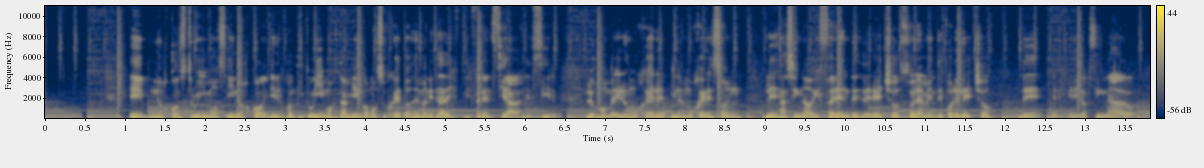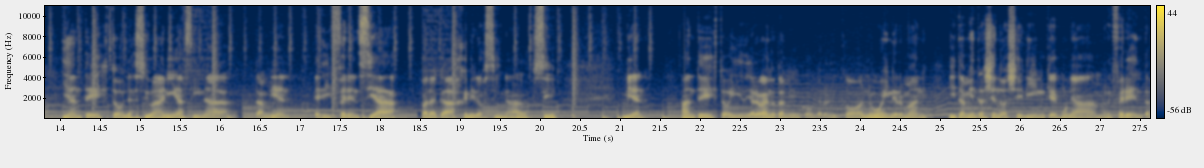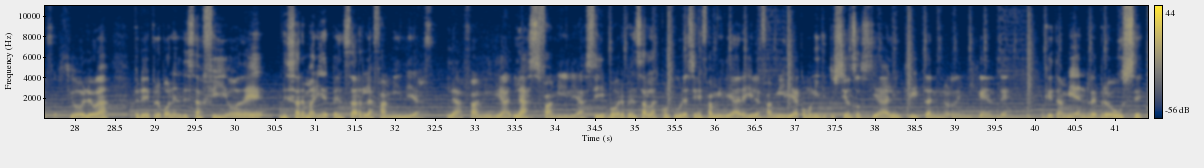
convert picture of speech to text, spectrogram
eh, nos construimos y nos, constituimos también como sujetos de manera diferenciada, es decir, los hombres y las mujeres, y las son, les asignado diferentes derechos solamente por el hecho del el género asignado. Y ante esto la ciudadanía asignada también es diferenciada para cada género asignado, ¿sí? Bien, ante esto y dialogando también con, con Weinerman y también trayendo a Yelin, que es una referente socióloga, propone el desafío de desarmar y de pensar las familias. La familia, las familias, ¿sí? Poder pensar las configuraciones familiares y la familia como una institución social inscrita en un orden vigente que también reproduce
